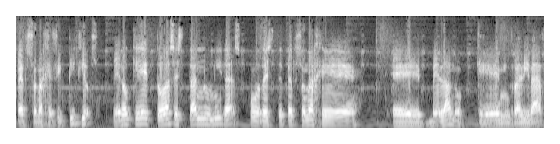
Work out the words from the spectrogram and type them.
personajes ficticios, pero que todas están unidas por este personaje eh, velano, que en realidad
